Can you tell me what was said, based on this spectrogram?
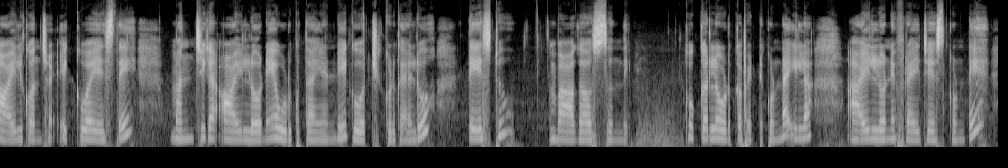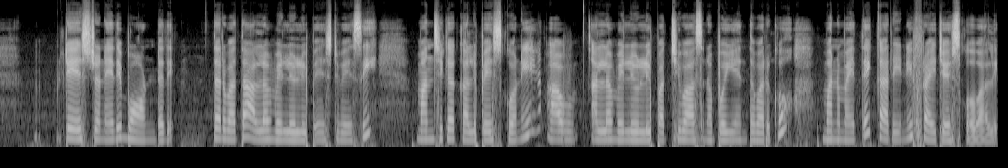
ఆయిల్ కొంచెం ఎక్కువ వేస్తే మంచిగా ఆయిల్లోనే ఉడుకుతాయండి గోర్చిక్కుడుకాయలు. టేస్ట్ బాగా వస్తుంది. కుక్కర్లో ఉడకబెట్టకుండా ఇలా ఆయిల్లోనే ఫ్రై చేసుకుంటే టేస్ట్ అనేది బాగుంటుంది. తర్వాత అల్లం వెల్లుల్లి పేస్ట్ వేసి మంచిగా కలిపేసుకొని ఆ అల్లం వెల్లుల్లి పచ్చి వాసన పోయేంత వరకు మనమైతే కర్రీని ఫ్రై చేసుకోవాలి.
